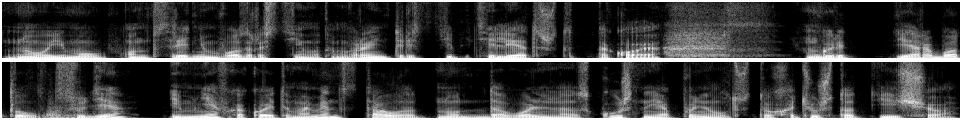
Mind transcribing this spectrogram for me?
Ну, ему, он в среднем возрасте, ему там в районе 35 лет, что-то такое. Он говорит, я работал в суде, и мне в какой-то момент стало, ну, довольно скучно, я понял, что хочу что-то еще.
